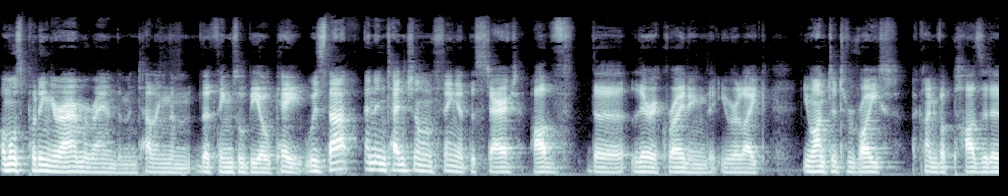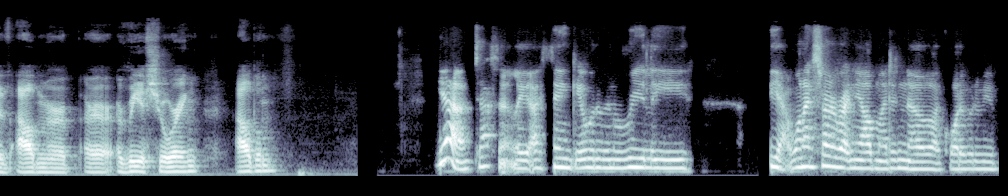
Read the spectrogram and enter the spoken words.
almost putting your arm around them and telling them that things will be okay. Was that an intentional thing at the start of the lyric writing that you were like you wanted to write a kind of a positive album or, or a reassuring album? Yeah, definitely. I think it would have been really yeah, when I started writing the album, I didn't know like what it would be,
